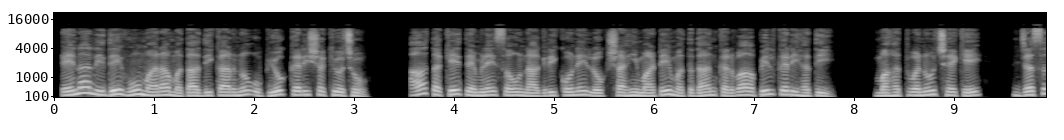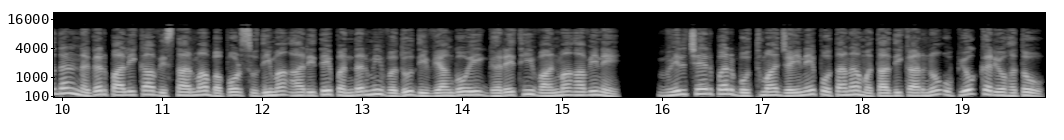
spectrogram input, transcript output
એના લીધે હું મારા મતાધિકારનો ઉપયોગ કરી શક્યો છું. આ તકે તેમણે સૌ નાગરિકોને લોકશાહી માટે મતદાન કરવા અપીલ કરી હતી. મહત્વનું છે કે, જસદણ નગરપાલિકા વિસ્તારમાં બપોર સુધીમાં આ રીતે પંદરમી વધુ દિવ્યાંગોએ ઘરેથી વાનમાં આવીને, વ્હીલચેર પર બૂથમાં જઈને પોતાના મતાધિકારનો ઉપયોગ કર્યો હતો.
